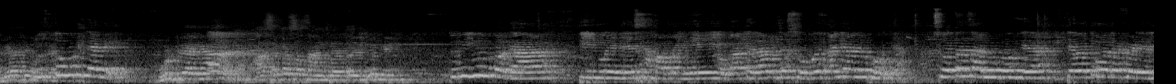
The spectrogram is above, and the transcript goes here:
व्याधी होते. नुसतं उठल्याने हा. असं कसं सांगता येईल तुम्ही? तुम्ही येऊन बघा. तीन महिने सहा महिने योगा करा आमच्यासोबत आणि अनुभव घ्या. स्वतःचा अनुभव घ्या. तेव्हा तुम्हाला कळेल.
